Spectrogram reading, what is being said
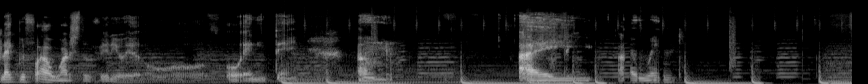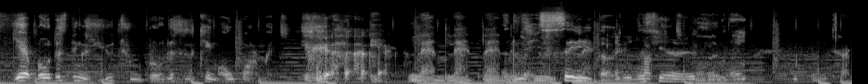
like before I watched the video or or anything, um, I I went. Yeah, bro, this thing is YouTube, bro. This is King Omar, my G. Land, land, land. Let's Let's see, land. Let me Let's hear it. you, man. Let me talk.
